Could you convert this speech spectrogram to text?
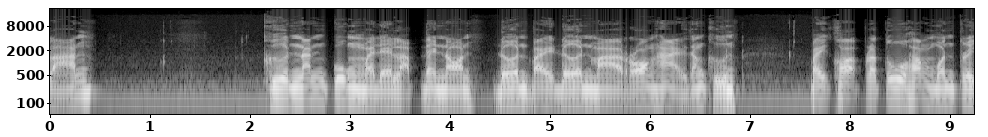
หลาน คืนนั้นกุ้งไม่ได้หลับได้นอน เดินไปเดินมาร้องไห้ทั้งคืน ไปเคาะประตูห้องมนตรี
